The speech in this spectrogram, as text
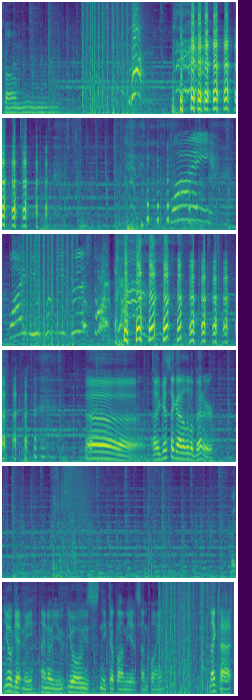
come. Why? Why do you put me through this torture? uh, I guess I got a little better. But you'll get me. I know you. You always sneak up on me at some point. Like that.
